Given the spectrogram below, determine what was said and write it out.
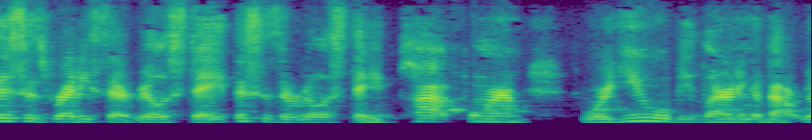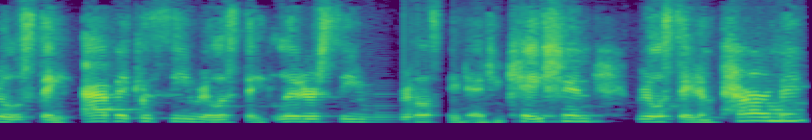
this is Ready Set Real Estate. This is a real estate platform where you will be learning about real estate advocacy, real estate literacy, real estate education, real estate empowerment,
